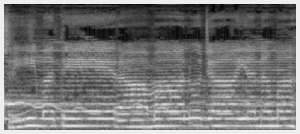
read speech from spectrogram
श्रीमते रामानुजाय नमः।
